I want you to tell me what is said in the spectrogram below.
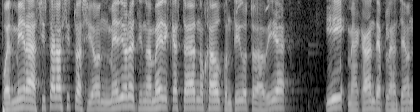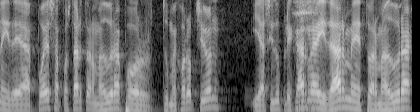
Pues mira, así está la situación. Medio Latinoamérica está enojado contigo todavía y me acaban de plantear una idea. Puedes apostar tu armadura por tu mejor opción y así duplicarla y darme tu armadura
